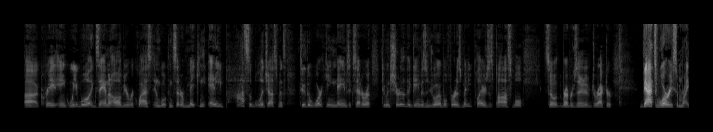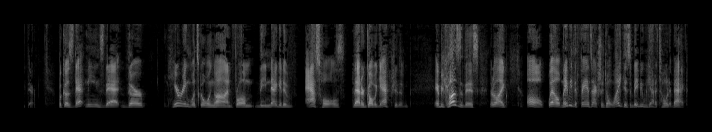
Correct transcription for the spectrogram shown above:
uh, Qureate Inc., we will examine all of your requests and will consider making any possible adjustments to the working names, etc., to ensure that the game is enjoyable for as many players as possible. So, representative director, that's worrisome right there because that means that they're hearing what's going on from the negative assholes that are going after them. And because of this, they're like, oh, well, maybe the fans actually don't like this and maybe we got to tone it back.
